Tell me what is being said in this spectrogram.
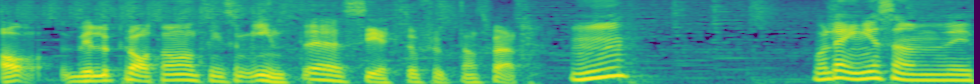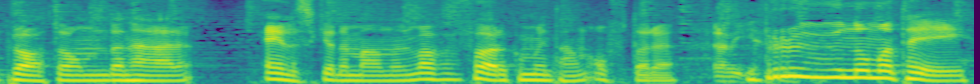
Ja, vill du prata om någonting som inte är segt och fruktansvärt? Det var länge sedan vi pratade om den här älskade mannen. Varför förekommer inte han oftare? Bruno Mattei.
